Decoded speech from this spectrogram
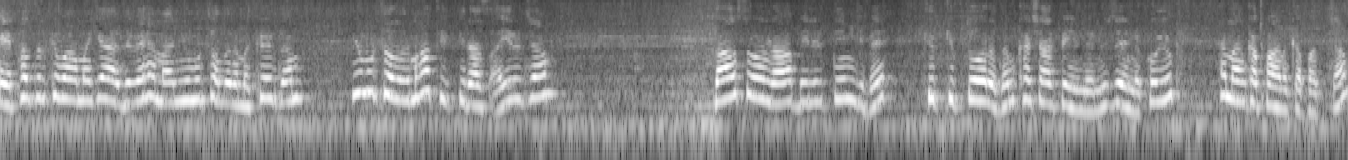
Evet hazır kıvama geldi ve hemen yumurtalarımı kırdım. Yumurtalarımı hafif biraz ayıracağım. Daha sonra belirttiğim gibi küp küp doğradığım kaşar peynirlerin üzerine koyup hemen kapağını kapatacağım.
